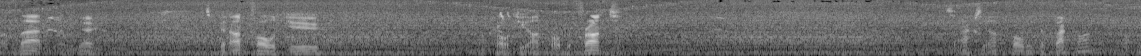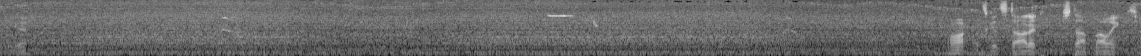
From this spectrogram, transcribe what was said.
Like that, there we go. Can unfold you, unfold you, unfold the front. actually unfolding the back one. Oh, there we go. Alright, let's get started. Start mowing, so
